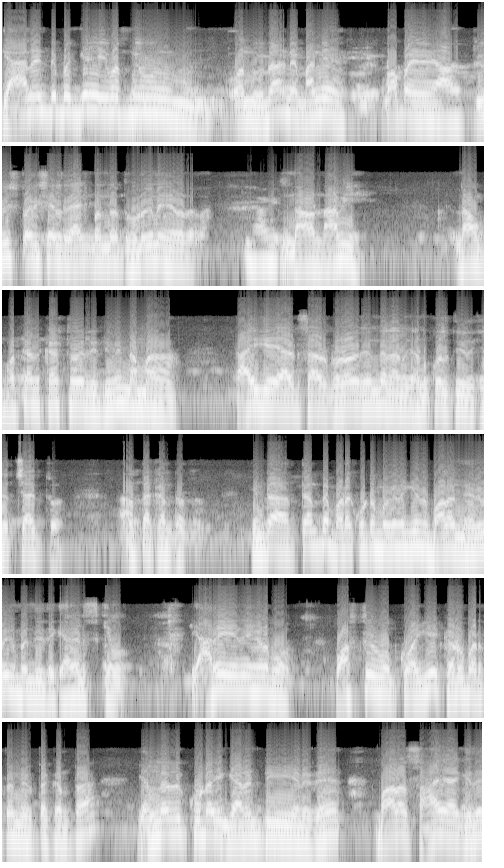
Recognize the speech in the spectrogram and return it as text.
ಗ್ಯಾರಂಟಿ ಬಗ್ಗೆ ಇವತ್ತು ನೀವು ಒಂದು ಉದಾಹರಣೆ ಮನೆ ಪಾಪ ಪಿ ಯು ಸಿ ಪರೀಕ್ಷೆಯಲ್ಲಿ ರ್ಯಾಂಕ್ ಬಂದಂತ ಹುಡುಗನೇ ಹೇಳೋದಲ್ಲ. ನಾವು. ನಾವಿ ನಾವು. ಮೊಟ್ಟದ ಕಷ್ಟದಲ್ಲಿ ಇದ್ದೀವಿ. ನಮ್ಮ ತಾಯಿಗೆ ಎರಡು ಸಾವಿರ ಬರೋದ್ರಿಂದ ನನಗೆ ಅನುಕೂಲತೆ ಇದಕ್ಕೆ ಹೆಚ್ಚಾಯ್ತು ಅಂತಕ್ಕಂಥದ್ದು. ಇಂಥ ಅತ್ಯಂತ ಬಡ ಕುಟುಂಬಗಳಿಗೆ ಇದು ಬಹಳ ನೆರವಿಗೆ ಬಂದಿದೆ ಗ್ಯಾರಂಟಿ ಸ್ಕೀಮ್ ಯಾರೇ ಏನೇ ಹೇಳ್ಬೋದು ವಾಸ್ತವಿಕವಾಗಿ ಕಡು ಬಡತನ ಇರ್ತಕ್ಕಂಥ ಎಲ್ಲರಿಗೂ ಕೂಡ ಈ ಗ್ಯಾರಂಟಿ ಏನಿದೆ ಬಹಳ ಸಹಾಯ ಆಗಿದೆ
